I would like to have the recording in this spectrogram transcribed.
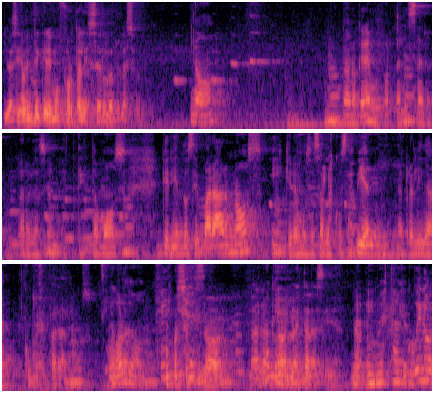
y básicamente queremos fortalecer la relación. No. No, no queremos fortalecer la relación. Estamos queriendo separarnos y queremos hacer las cosas bien, en realidad. ¿Cómo separarnos? Sí, gordo. ¿Qué- ¿Cómo se- qué es? No, no, no, ¿No no, no es tan así. ¿eh? No, y no es tan... bueno...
